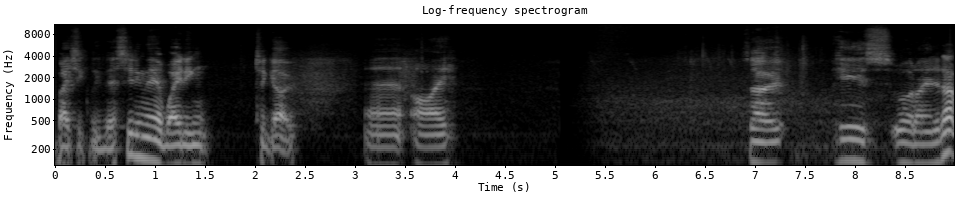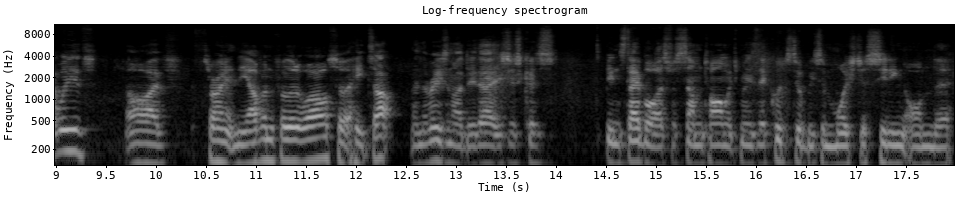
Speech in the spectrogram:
basically they're sitting there waiting to go. Uh, I so here's what I ended up with. I've thrown it in the oven for a little while so it heats up. And the reason I do that is just because been stabilised for some time, which means there could still be some moisture sitting on the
